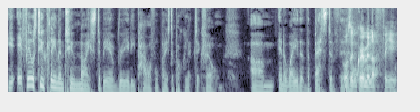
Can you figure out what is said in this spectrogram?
it- It feels too clean and too nice to be a really powerful post-apocalyptic film, um, in a way that the best of the wasn't grim enough for you.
